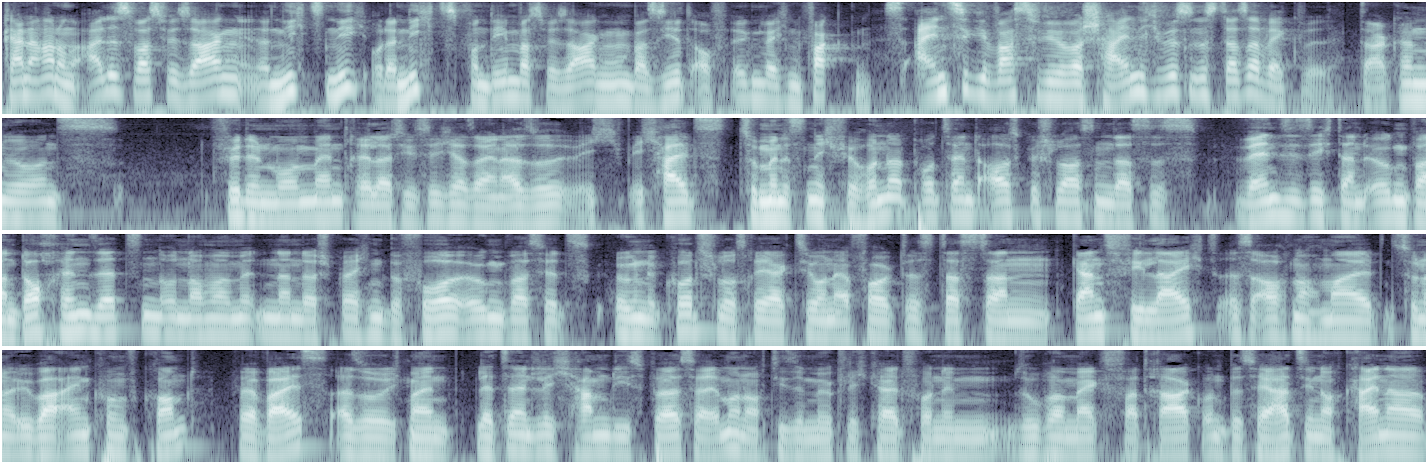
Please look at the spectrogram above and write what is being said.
keine Ahnung, alles, was wir sagen, nichts nicht oder nichts von dem, was wir sagen, basiert auf irgendwelchen Fakten. Das Einzige, was wir wahrscheinlich wissen, ist, dass er weg will. Da können wir uns für den Moment relativ sicher sein. Also ich, ich halte es zumindest nicht für 100% ausgeschlossen, dass es, wenn sie sich dann irgendwann doch hinsetzen und nochmal miteinander sprechen, bevor irgendwas jetzt, irgendeine Kurzschlussreaktion erfolgt ist, dass dann ganz vielleicht es auch nochmal zu einer Übereinkunft kommt. Wer weiß. Also ich meine, letztendlich haben die Spurs ja immer noch diese Möglichkeit von dem Supermax-Vertrag und bisher hat sie noch keiner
